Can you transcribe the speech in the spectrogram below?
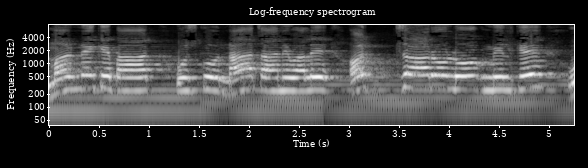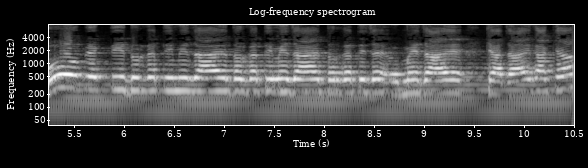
मरने के बाद उसको ना चाहने वाले हज़ारों लोग मिलके वो व्यक्ति दुर्गति में जाए, दुर्गति में जाए, दुर्गति में जाए, क्या जाएगा क्या?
